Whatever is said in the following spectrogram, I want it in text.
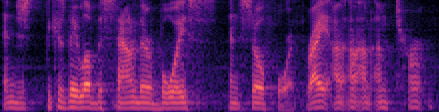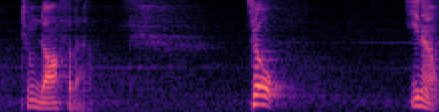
and just because they love the sound of their voice and so forth, right? I, am I'm tur- tuned off of that. So, you know,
